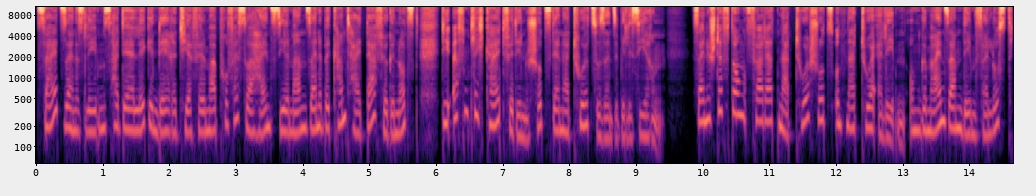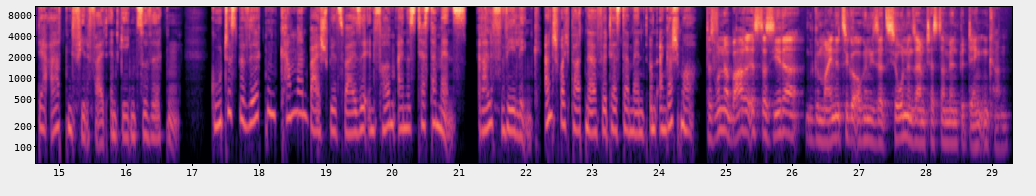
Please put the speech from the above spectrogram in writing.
Zeit seines Lebens hat der legendäre Tierfilmer Professor Heinz Sielmann seine Bekanntheit dafür genutzt, die Öffentlichkeit für den Schutz der Natur zu sensibilisieren. Seine Stiftung fördert Naturschutz und Naturerleben, um gemeinsam dem Verlust der Artenvielfalt entgegenzuwirken. Gutes bewirken kann man beispielsweise in Form eines Testaments. Ralf Wehling, Ansprechpartner für Testament und Engagement. Das Wunderbare ist, dass jeder gemeinnützige Organisation in seinem Testament bedenken kann.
